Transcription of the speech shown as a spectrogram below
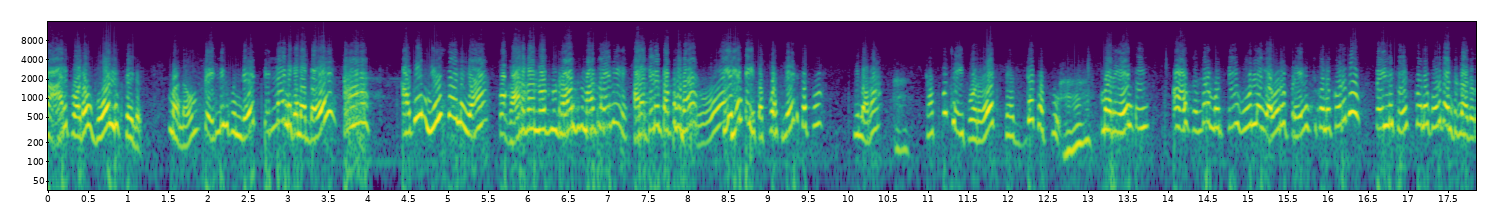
పారిపోవడం ఓల్డ్ స్టైల్. మనం పెళ్ళికి ముందే పిల్లాని కనబ్బే అదే న్యూ స్టైల్ అయ్యా ఒక ఆడదాని నోటి నుండి రావాల్సిన మాట్లాడేది అలా చేయడం తప్పు కదా? ఏంటి? తప్పు అసలు ఏంటి తప్పు? ఇలారా తప్పు చేయకూడదే పెద్ద తప్పు. మరి ఏంటి? ఆ సుందరమూర్తి ఊళ్ళో ఎవరు ప్రేమించుకోనకూడదు పెళ్ళి చేసుకోనకూడదు అంటున్నాడు.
